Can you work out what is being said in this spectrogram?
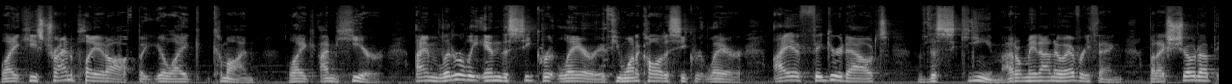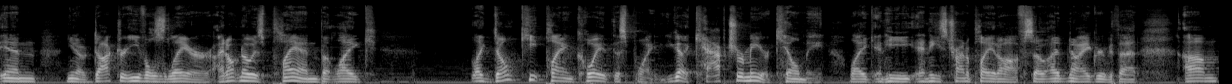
Like he's trying to play it off, but you're like, come on, like I'm here. I'm literally in the secret lair, if you want to call it a secret lair. I have figured out the scheme. I don't may not know everything, but I showed up in you know Doctor Evil's lair. I don't know his plan, but like like don't keep playing coy at this point you got to capture me or kill me like and he and he's trying to play it off so i no i agree with that um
